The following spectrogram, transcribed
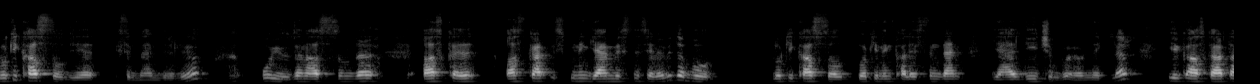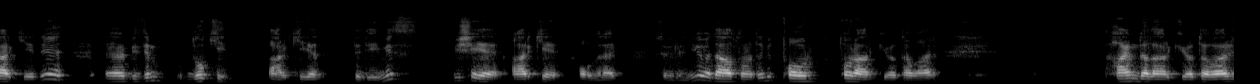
Loki Castle diye isimlendiriliyor. O yüzden aslında Asgard, Asgard isminin gelmesinin sebebi de bu. Loki Castle, Loki'nin kalesinden geldiği için bu örnekler. İlk Asgard Arke'ye de e, bizim Loki Arke'ye dediğimiz bir şeye Arke olarak söyleniyor ve daha sonra da bir Thor, Thor Arkeota var. Heimdall Arkeota var,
